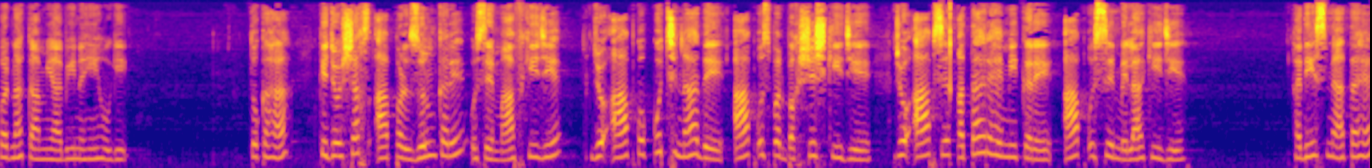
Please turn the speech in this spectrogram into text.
ورنہ کامیابی نہیں ہوگی۔ تو کہا کہ جو شخص آپ پر ظلم کرے، اسے معاف کیجیے۔ جو آپ کو کچھ نہ دے، آپ اس پر بخشش کیجیے، جو آپ سے قطع رحمی کرے، آپ اس سے ملا کیجیے۔ حدیث میں آتا ہے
